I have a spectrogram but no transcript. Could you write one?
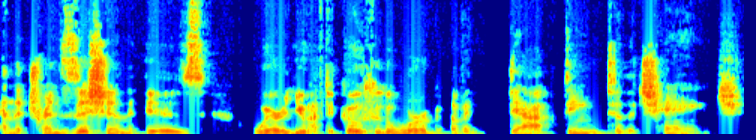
And the transition is where you have to go through the work of adapting to the change.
